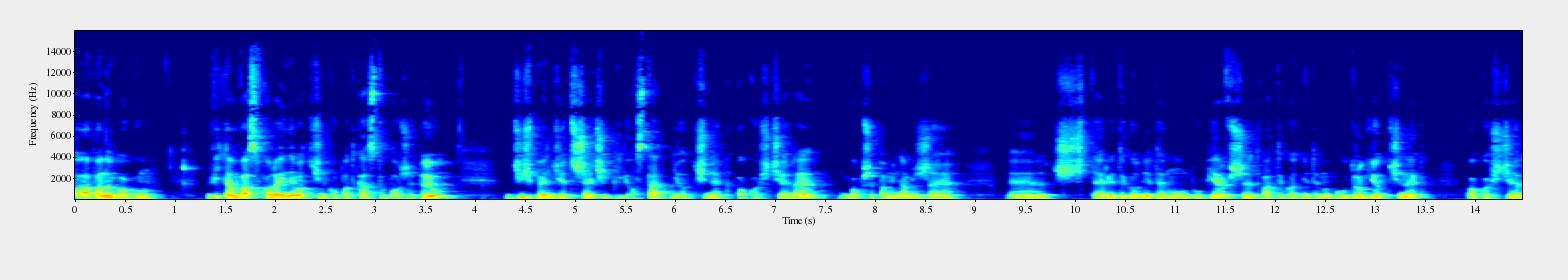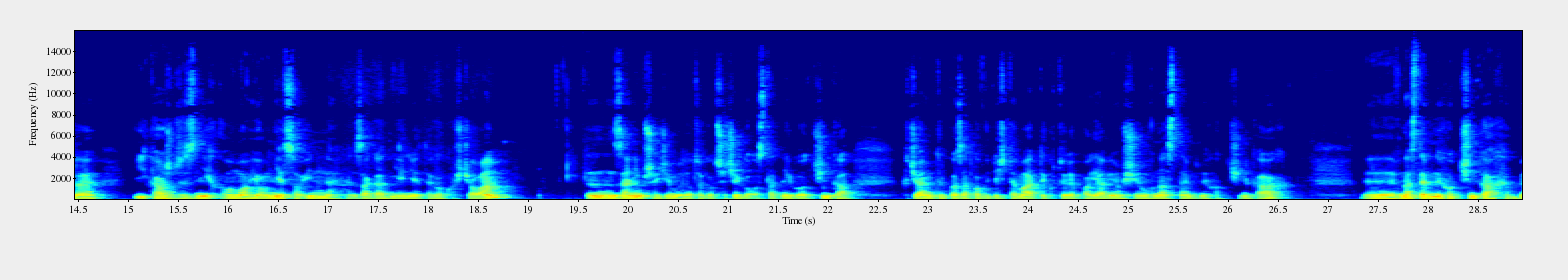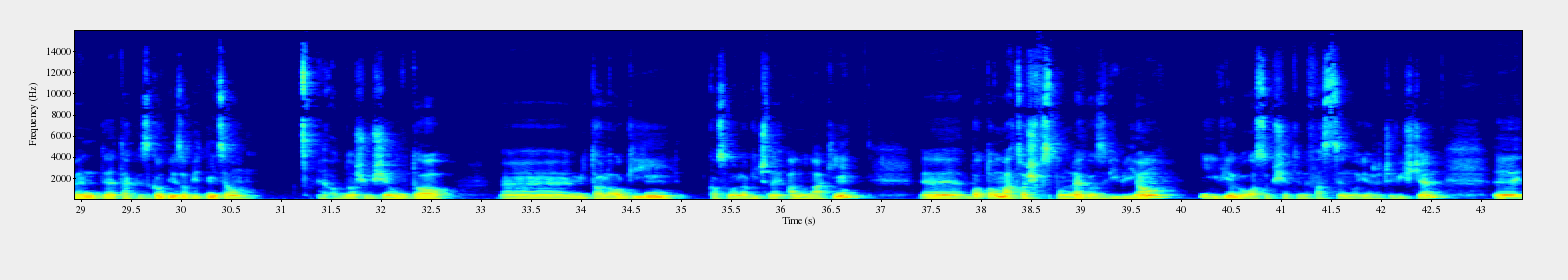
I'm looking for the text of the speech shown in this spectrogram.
Chwała Panu Bogu. Witam Was w kolejnym odcinku podcastu Boży Pył. Dziś będzie trzeci i ostatni odcinek o Kościele, bo przypominam, że e, cztery tygodnie temu był pierwszy, dwa tygodnie temu był drugi odcinek o Kościele i każdy z nich omawiał nieco inne zagadnienie tego Kościoła. E, zanim przejdziemy do tego trzeciego, ostatniego odcinka, chciałem tylko zapowiedzieć tematy, które pojawią się w następnych odcinkach. E, w następnych odcinkach będę tak zgodnie z obietnicą odnosił się do e, mitologii kosmologicznej Anunnaki, e, bo to ma coś wspólnego z Biblią i wielu osób się tym fascynuje rzeczywiście.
